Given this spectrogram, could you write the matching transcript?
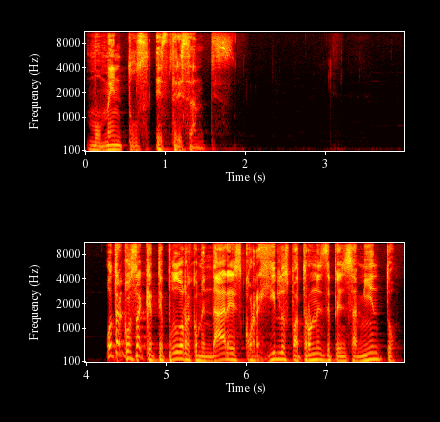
momentos estresantes. Otra cosa que te puedo recomendar es corregir los patrones de pensamiento.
